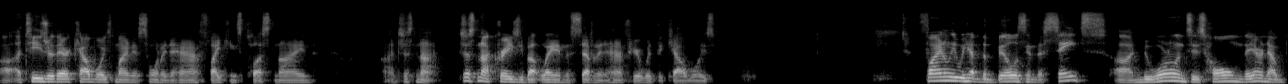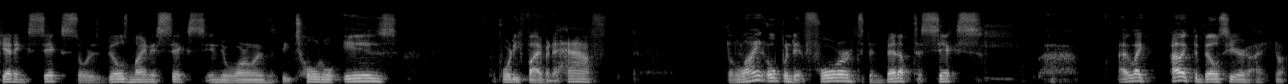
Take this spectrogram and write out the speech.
uh, a teaser there: Cowboys minus one and a half, Vikings plus nine. Uh, just not just not crazy about laying the seven and a half here with the Cowboys. Finally, we have the Bills and the Saints. Uh, New Orleans is home. They are now getting six. So it is Bills minus six in New Orleans. The total is 45 and a half. The line opened at four. It's been bet up to six. Uh, I like I like the Bills here. I, you know,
